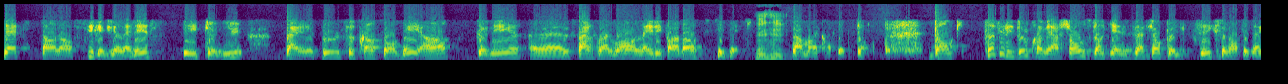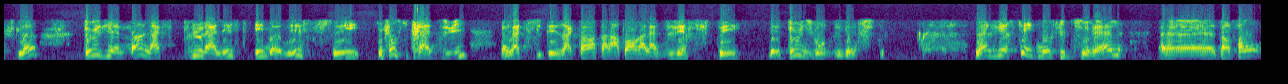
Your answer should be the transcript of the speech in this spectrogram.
cette tendance-ci régionaliste est tenue, ben, elle peut se transformer en tenir, euh, faire valoir l'indépendance du Québec, mm -hmm. dans ma conception. Donc, ça, c'est les deux premières choses, l'organisation politique selon cet axe-là. Deuxièmement, l'axe pluraliste et moniste, c'est quelque chose qui traduit l'attitude des acteurs par rapport à la diversité, les deux niveaux de diversité. La diversité ethnoculturelle, euh, dans le fond,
